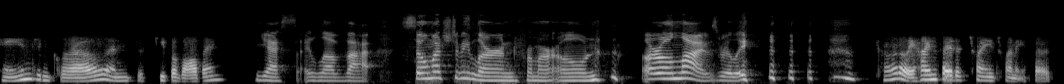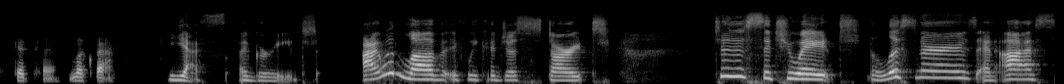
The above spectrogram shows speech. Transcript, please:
change and grow and just keep evolving. Yes, I love that. So much to be learned from our own our own lives, really. totally. Hindsight is 2020, so it's good to look back. Yes, agreed. I would love if we could just start to situate the listeners and us.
